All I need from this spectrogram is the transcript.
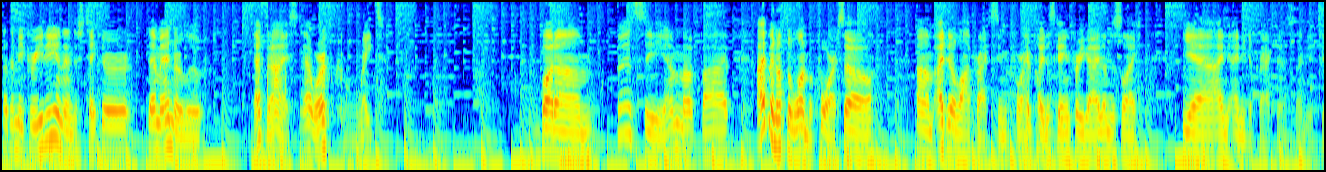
Let them be greedy and then just take their them and their loot. That's nice. That worked great. But um let's see, I'm up five. I've been up to one before, so um I did a lot of practicing before I played this game for you guys. I'm just like, yeah, I, I need to practice. I need to.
